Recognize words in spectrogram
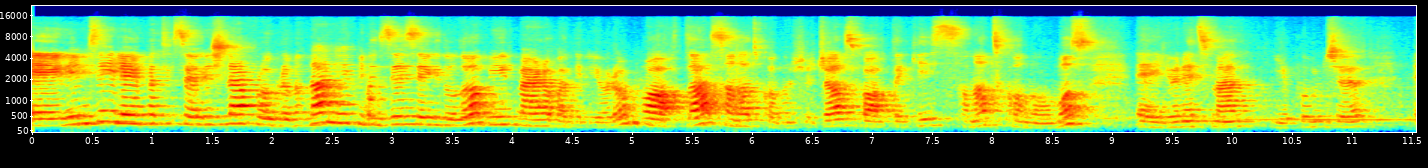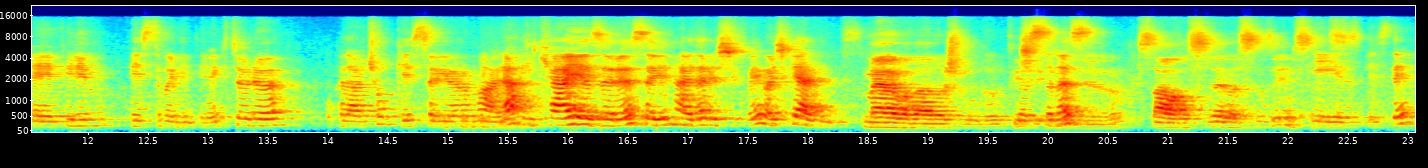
E, Remzi ile Empatik Söyleşiler programından hepinize sevgi dolu bir merhaba diliyorum. Bu hafta sanat konuşacağız. Bu haftaki sanat konuğumuz e, yönetmen, yapımcı, e, film festivali direktörü, kadar çok kez sayıyorum hala, hikaye yazarı Sayın Haydar Işık Bey. Hoş geldiniz. Merhabalar, hoş bulduk. Teşekkür Nasılsınız? ediyorum. Sağ olun, sizler nasılsınız, iyi misiniz? İyiyiz biz de.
